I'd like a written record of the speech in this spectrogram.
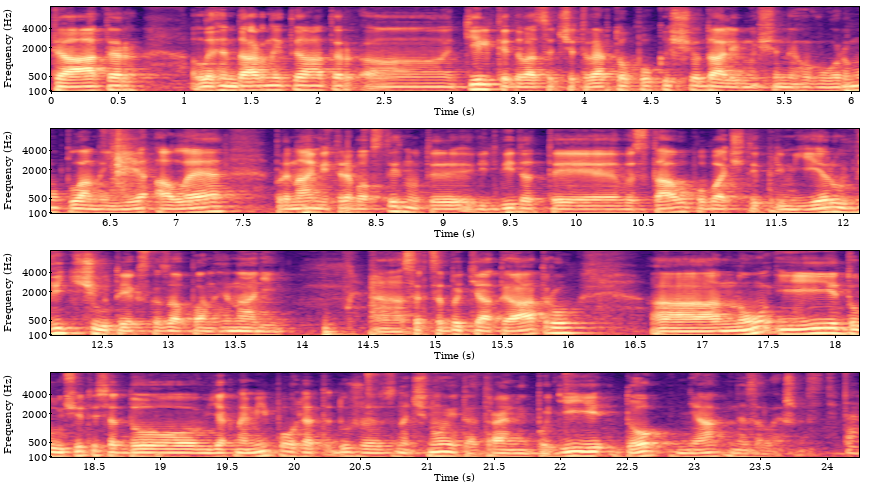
театр. Легендарний театр тільки 24-го поки що далі ми ще не говоримо. Плани є, але принаймні треба встигнути відвідати виставу, побачити прем'єру, відчути, як сказав пан Геннадій, е, серцебиття театру. Ну і долучитися до, як на мій погляд, дуже значної театральної події до Дня Незалежності. Так,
